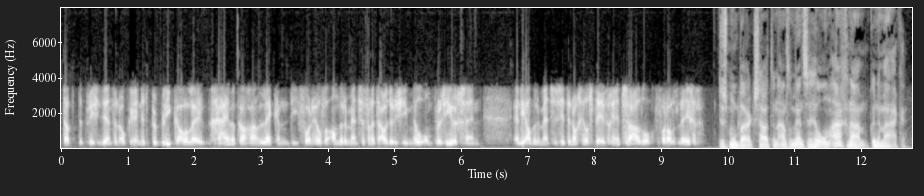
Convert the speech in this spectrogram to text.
dat de president dan ook in het publiek allerlei geheimen kan gaan lekken... die voor heel veel andere mensen van het oude regime heel onplezierig zijn. En die andere mensen zitten nog heel stevig in het zadel, vooral het leger. Dus Mubarak zou het een aantal mensen heel onaangenaam kunnen maken.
